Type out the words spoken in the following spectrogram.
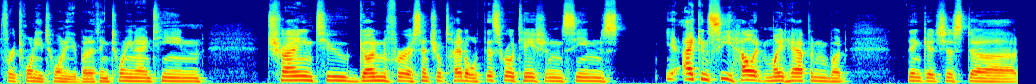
for 2020. But I think 2019, trying to gun for a central title with this rotation seems. Yeah, I can see how it might happen, but I think it's just uh,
